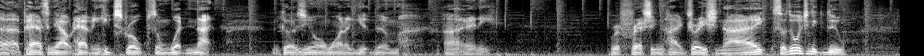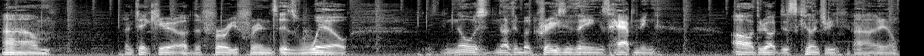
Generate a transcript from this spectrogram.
uh, passing out, having heat strokes and whatnot because you don't want to get them uh, any refreshing hydration. All right, so do what you need to do, um, and take care of the furry friends as well you know it's nothing but crazy things happening all throughout this country. Uh, you know,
